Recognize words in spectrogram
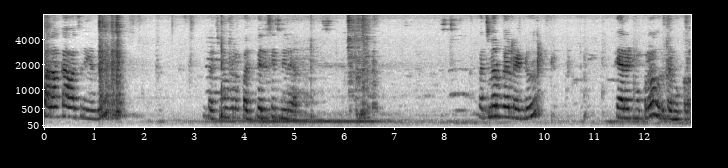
పలావ్ కావాల్సినవి అండి పచ్చిమిరపకాయలు పది పెద్ద చట్నీలు పచ్చిమిరపకాయలు రెండు క్యారెట్ ముక్కలు ఉల్లిపాయ ముక్కలు.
